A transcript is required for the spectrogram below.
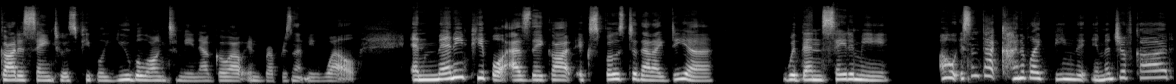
God is saying to his people, You belong to me. Now go out and represent me well. And many people, as they got exposed to that idea, would then say to me, Oh, isn't that kind of like being the image of God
